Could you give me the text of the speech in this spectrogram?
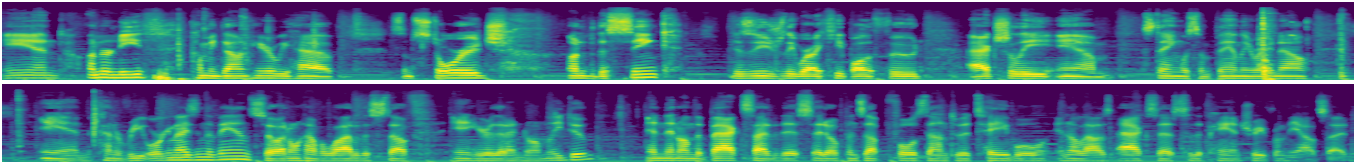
And underneath, coming down here, we have some storage under the sink. This is usually where I keep all the food. I actually am staying with some family right now and kind of reorganizing the van. So I don't have a lot of the stuff in here that I normally do. And then on the back side of this, it opens up, folds down to a table and allows access to the pantry from the outside.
